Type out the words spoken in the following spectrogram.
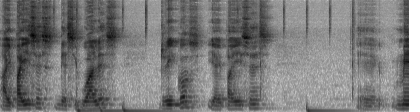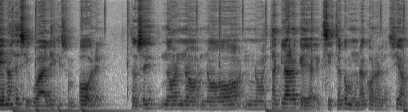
Hay países desiguales, ricos, y hay países eh, menos desiguales que son pobres. Entonces no, no, no, no está claro que exista como una correlación.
